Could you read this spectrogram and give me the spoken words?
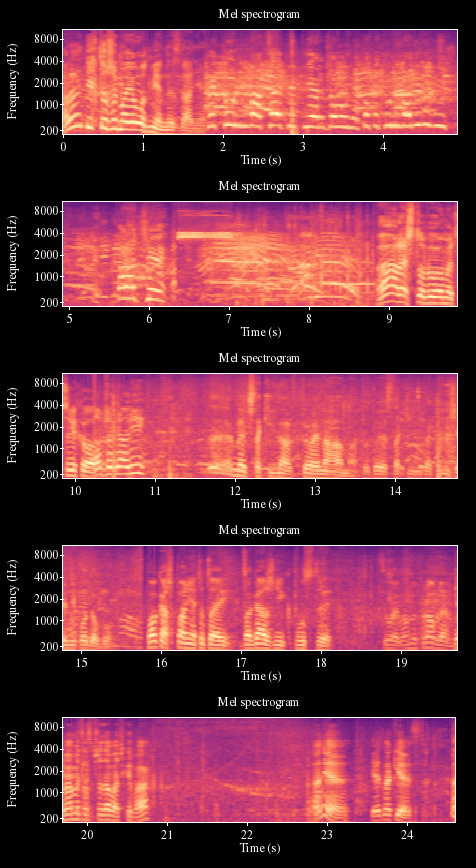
Ale niektórzy mają odmienne zdanie. Ty kurwa cepy pierdolone, co ty kurwa nie widzisz? Palancie! Ależ to było meczycho. Dobrze grali? Mecz taki na, trochę na hama, to, to jest taki, taki mi się nie podobał. Pokaż panie tutaj bagażnik pusty. Słuchaj, mamy problem. Nie mamy co sprzedawać chyba. A nie, jednak jest.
